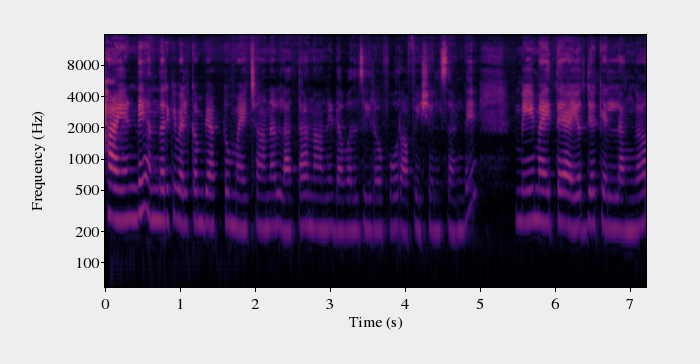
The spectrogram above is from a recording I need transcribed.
హాయ్ అండి అందరికీ welcome back to my channel Latha Nani double zero four officials అండి. మేమైతే అయోధ్యకి వెళ్ళంగా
